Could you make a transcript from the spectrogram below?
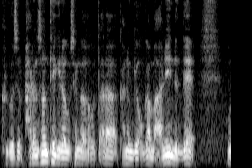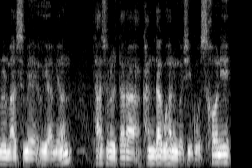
그것을 바른 선택이라고 생각하고 따라가는 경우가 많이 있는데 오늘 말씀에 의하면 다수를 따라 간다고 하는 것이고 선이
